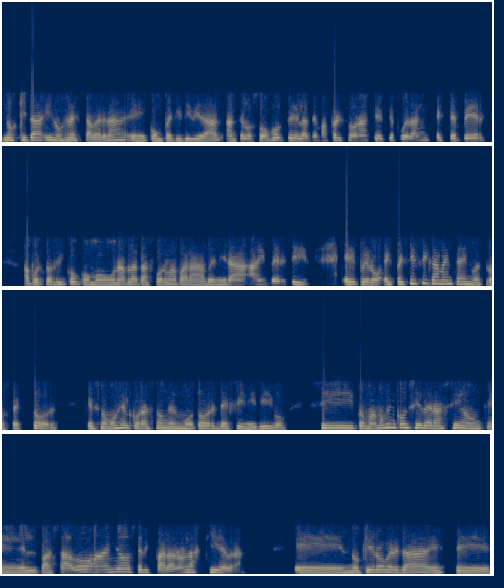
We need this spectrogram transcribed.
nos quita y nos resta, ¿verdad? Eh, competitividad ante los ojos de las demás personas que, puedan este, ver a Puerto Rico como una plataforma para venir a, a invertir, pero específicamente en nuestro sector, que somos el corazón, el motor definitivo si tomamos en consideración que en el pasado año se dispararon las quiebras, eh, no quiero, ¿verdad?, este,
